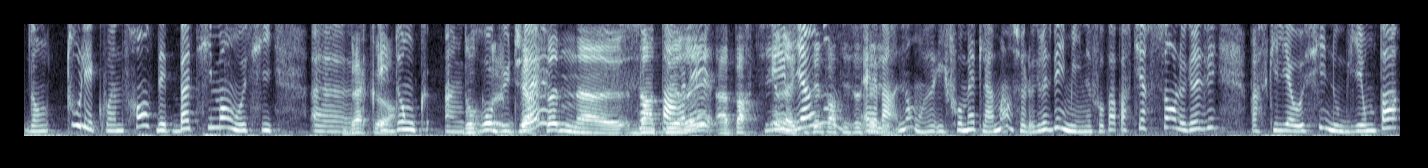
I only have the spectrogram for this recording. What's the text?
dans tous les coins de France des bâtiments aussi. Euh, D'accord. Et donc, un Donc, gros euh, budget. personne n'a d'intérêt à partir et Eh à bien quitter le non. Parti Eh Socialiste. ben non, il faut mettre la main sur le Grisby, mais il ne faut pas partir sans le Grisby. Parce qu'il y a aussi, n'oublions pas,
